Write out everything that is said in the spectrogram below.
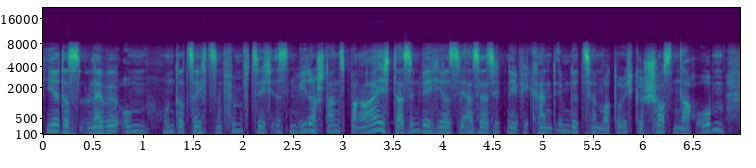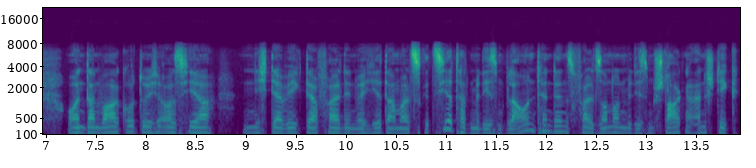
hier das Level um 116,50 ist ein Widerstandsbereich. Da sind wir hier sehr, sehr signifikant im Dezember durchgeschossen nach oben. Und dann war gut durchaus hier nicht der Weg der Fall, den wir hier damals skizziert hatten mit diesem blauen Tendenzfall, sondern mit diesem starken Anstieg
